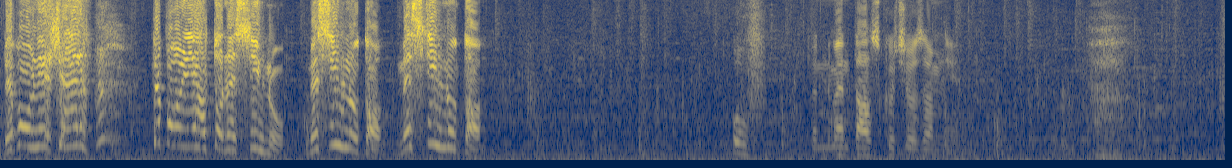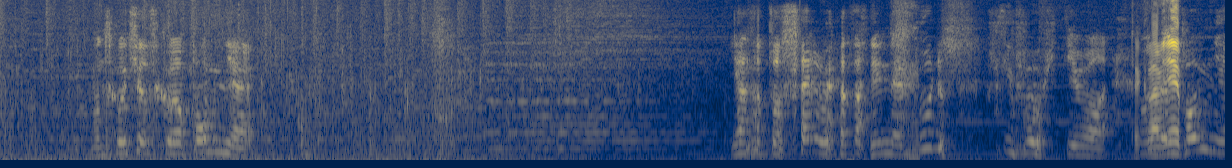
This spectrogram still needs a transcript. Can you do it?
Jde po mně červ! Jde po já to nestihnu! Nestihnu to! Nestihnu to! Uf, ten mentál skočil za mě. On skočil skoro po mně. Já na to seru, já tady nebudu v té poušti, vole. Tak On na mě, po mně,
